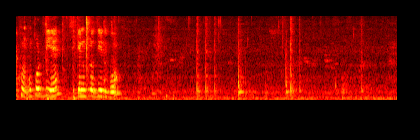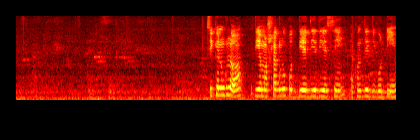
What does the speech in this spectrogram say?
এখন উপর দিয়ে চিকেনগুলো দিয়ে দিব। চিকেনগুলো দিয়ে মশলাগুলো উপর দিয়ে দিয়ে দিয়েছি। এখন দিয়ে দিব ডিম।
